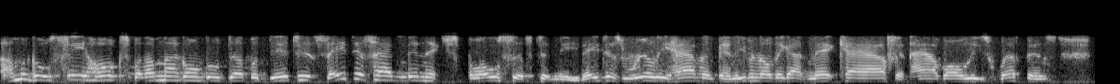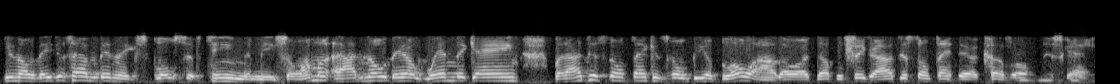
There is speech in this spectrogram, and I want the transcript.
I'm gonna go Seahawks, but I'm not gonna go double digits. They just haven't been explosive to me. They just really haven't been, even though they got Metcalf and have all these weapons. You know, they just haven't been an explosive team to me. So I'm, a, I know they'll win the game, but I just don't think it's gonna be a blowout or a double figure. I just don't think they'll cover on this game.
